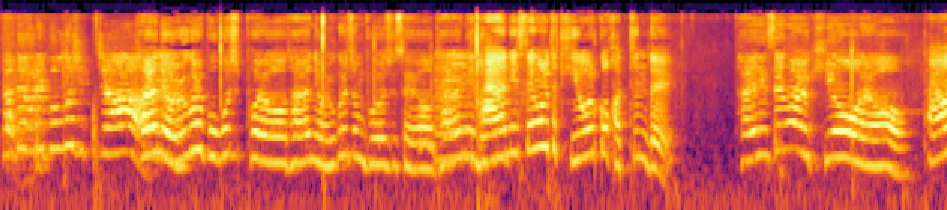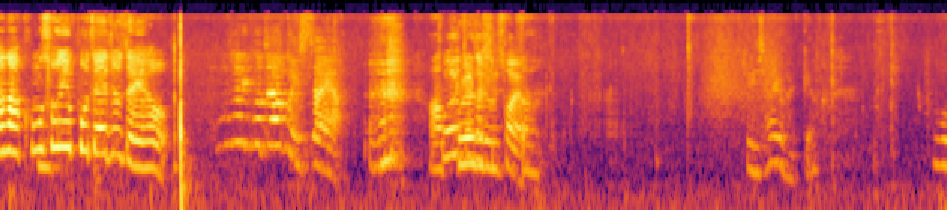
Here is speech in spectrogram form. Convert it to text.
다들 우리 보고 싶죠? 다현이 얼굴 보고 싶어요. 다현이 얼굴 좀 보여주세요. 다현이 너무- 음, 다현이 생얼 때 귀여울 것 같은데. 다현이 생얼 귀여워요. 다현아 콩순이 포즈 해주세요. 홍소리 포즈 하고 있어요. 아, 보여주고 보여드리고 싶어요. 싶다. 저기 사이로 갈게요. 어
